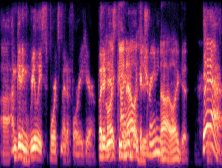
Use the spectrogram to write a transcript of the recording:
Uh, I'm getting really sports metaphor here, but it is kind of like a training. No, I like it. Yeah.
